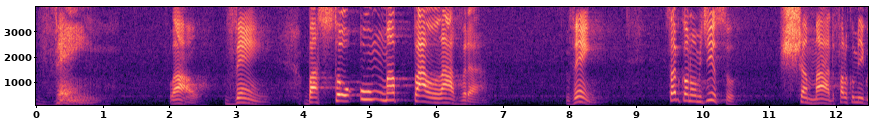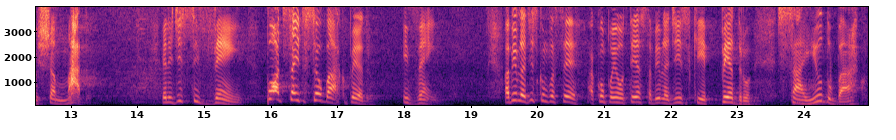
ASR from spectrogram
Vem. Uau, vem. Bastou uma palavra. Vem. Sabe qual é o nome disso? Chamado. Fala comigo, chamado. Ele disse: Vem. pode sair do seu barco, Pedro, e vem. A Bíblia diz, como você acompanhou o texto, a Bíblia diz que Pedro saiu do barco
